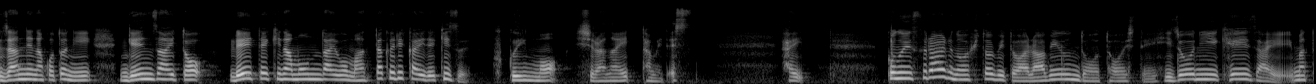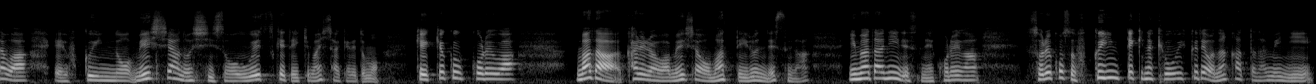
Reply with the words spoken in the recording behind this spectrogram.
残念なことに現在と霊的な問題を全く理解できず福音も知らないためです。はい。このイスラエルの人々はラビ運動を通して非常に経済または福音のメシアの思想を植え付けていきましたけれども結局これはまだ彼らはメシアを待っているんですがいまだにですねこれがそれこそ福音的な教育ではなかったために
